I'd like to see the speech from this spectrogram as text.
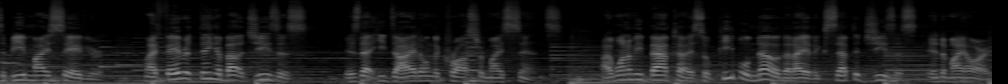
to be my Savior. My favorite thing about Jesus is that he died on the cross for my sins. I want to be baptized so people know that I have accepted Jesus into my heart.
